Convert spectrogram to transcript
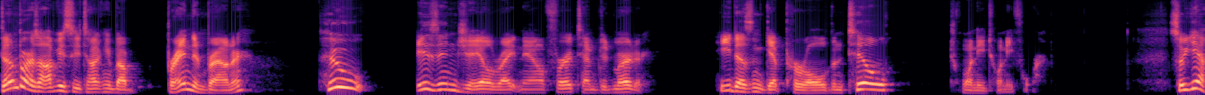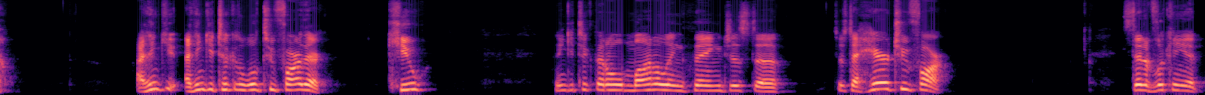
Dunbar is obviously talking about Brandon Browner, who is in jail right now for attempted murder. He doesn't get paroled until 2024. So yeah, I think you I think you took it a little too far there. Q. I think you took that old modeling thing just a just a hair too far. Instead of looking at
